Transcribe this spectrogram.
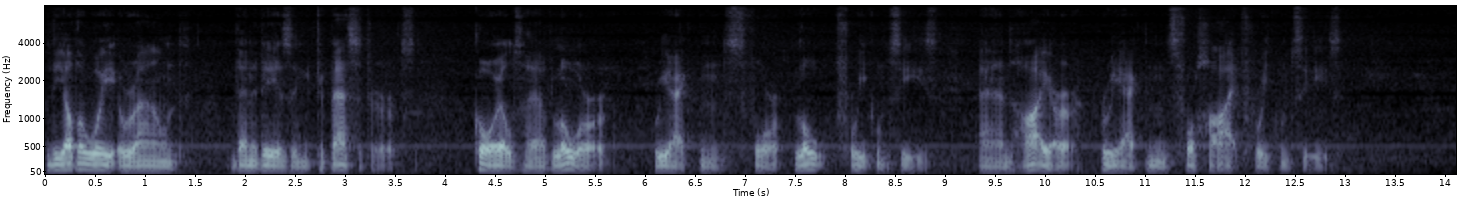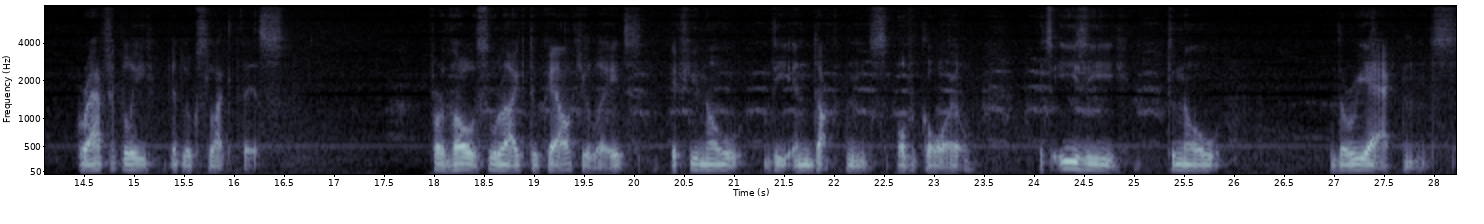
the other way around than it is in capacitors. Coils have lower reactance for low frequencies and higher reactance for high frequencies. Graphically, it looks like this. For those who like to calculate, if you know the inductance of a coil, it's easy to know the reactance.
